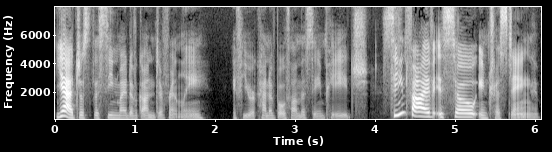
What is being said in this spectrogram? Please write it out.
yeah, just the scene might have gone differently if you were kind of both on the same page. Scene five is so interesting.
